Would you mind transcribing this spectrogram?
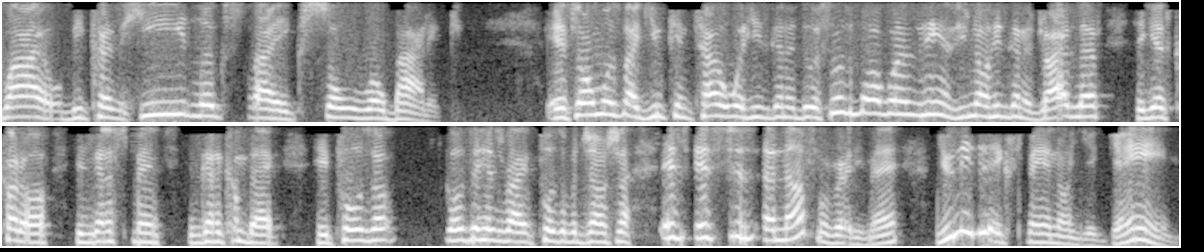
wild because he looks like so robotic. It's almost like you can tell what he's going to do. As soon as the ball goes in his hands, you know he's going to drive left. He gets cut off. He's going to spin. He's going to come back. He pulls up, goes to his right, pulls up a jump shot. It's it's just enough already, man. You need to expand on your game,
